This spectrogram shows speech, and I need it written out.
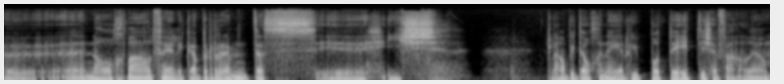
äh, Nachwahl fällig, aber ähm, das äh, ist, glaube ich, doch ein eher hypothetischer Fall. Ja.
